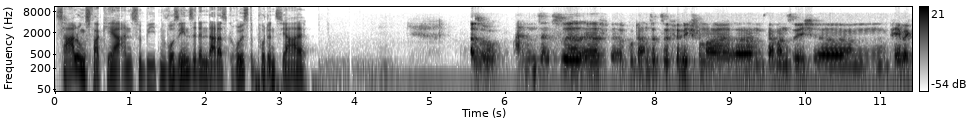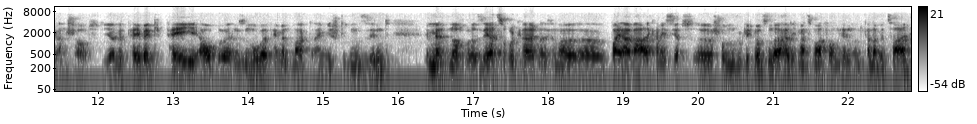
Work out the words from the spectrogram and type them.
Zahlungsverkehr anzubieten? Wo sehen Sie denn da das größte Potenzial? Also Ansätze, äh, gute Ansätze finde ich schon mal, ähm, wenn man sich ähm, Payback anschaut, die ja mit Payback Pay auch äh, in diesen Mobile Payment Markt eingestiegen sind im Moment noch äh, sehr zurückhaltend. Also ich sag mal, äh, bei Aral kann ich es jetzt äh, schon wirklich nutzen, da halte ich mein Smartphone hin und kann damit zahlen.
